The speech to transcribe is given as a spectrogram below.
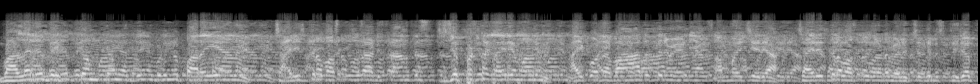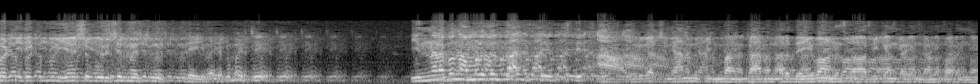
വളരെ വ്യക്തമായി അദ്ദേഹം ഇവിടുന്ന് പറയാണ് ചരിത്ര വസ്തുക്കളുടെ അടിസ്ഥാനത്തിൽ സ്ഥിരപ്പെട്ട കാര്യമാണ്. ആയിക്കോട്ടെ വാദത്തിന് വേണ്ടി ഞാൻ സമ്മതിച്ചു തരിക ചരിത്ര വസ്തുക്കളുടെ വെളിച്ചത്തിൽ സ്ഥിരപ്പെട്ടിരിക്കുന്നു. യേശു കുരിശിൽ മരിച്ചു. ദൈവം മരിച്ചു. ഇന്നലെ സ്ഥി- ആ ഒരു കക്ഷി ഞാനൊന്ന് പിൻവാങ്ങാം. കാരണം ഇന്നലെ ദൈവമാണ് സ്ഥാപിക്കാൻ കഴിയുന്നതാണ് പറഞ്ഞു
